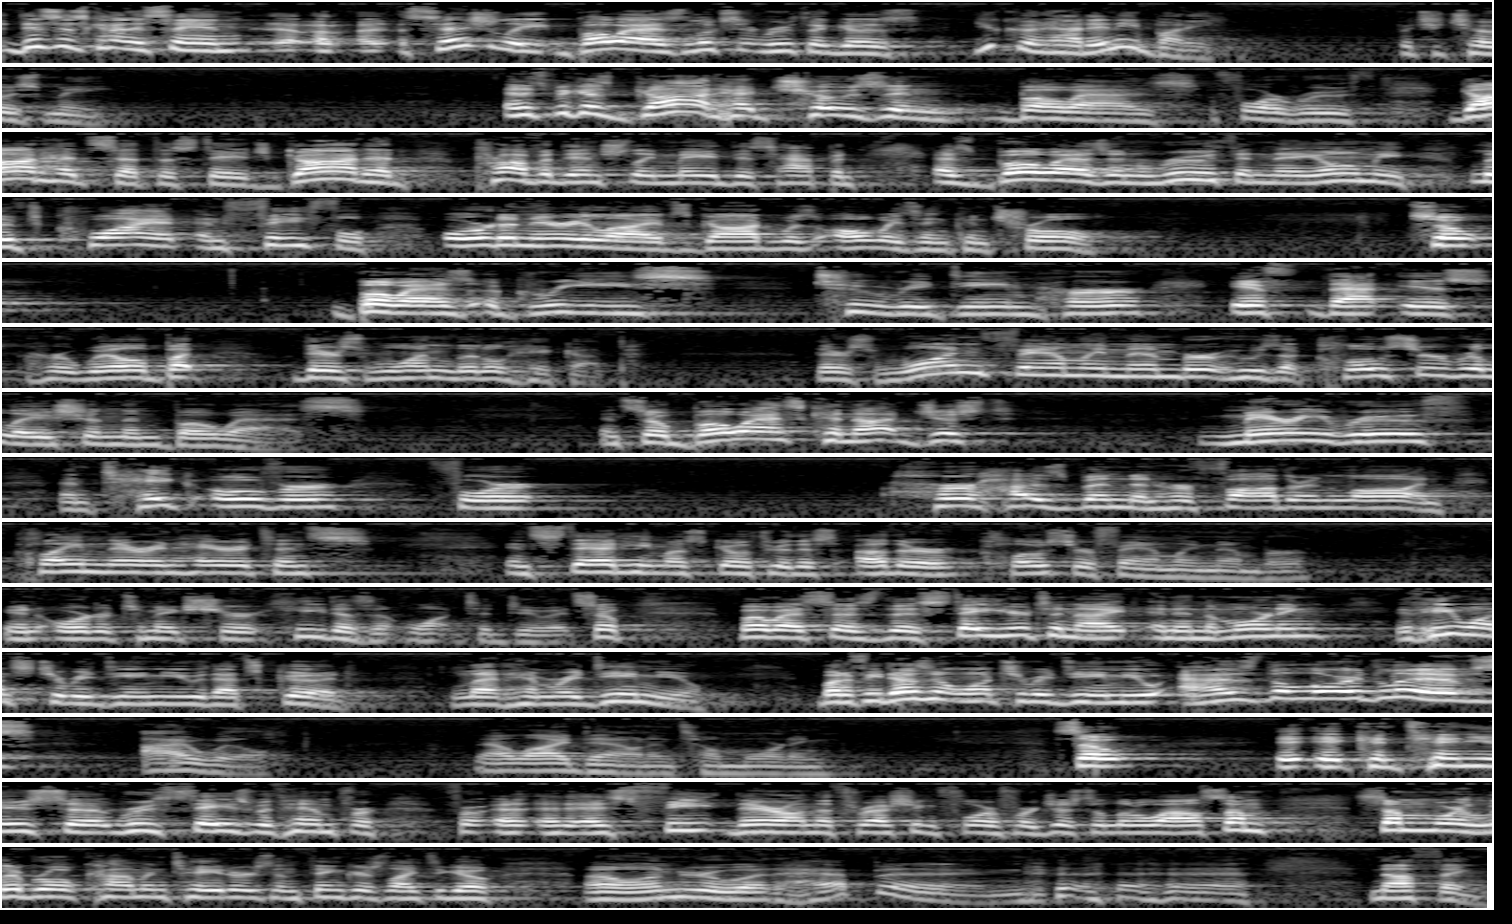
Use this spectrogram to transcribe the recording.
this is kind of saying uh, uh essentially, Boaz looks at Ruth and goes, You could have had anybody, but you chose me. And it's because God had chosen Boaz for Ruth. God had set the stage. God had providentially made this happen. As Boaz and Ruth and Naomi lived quiet and faithful, ordinary lives, God was always in control. So Boaz agrees to redeem her if that is her will, but there's one little hiccup. There's one family member who's a closer relation than Boaz. And so Boaz cannot just marry Ruth and take over for her husband and her father in law and claim their inheritance. Instead, he must go through this other closer family member in order to make sure he doesn't want to do it. So Boaz says this Stay here tonight, and in the morning, if he wants to redeem you, that's good. Let him redeem you. But if he doesn't want to redeem you, as the Lord lives, I will. Now lie down until morning. So it, it continues. Uh, Ruth stays with him for, for at his feet there on the threshing floor for just a little while. Some, some more liberal commentators and thinkers like to go, I wonder what happened. Nothing.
